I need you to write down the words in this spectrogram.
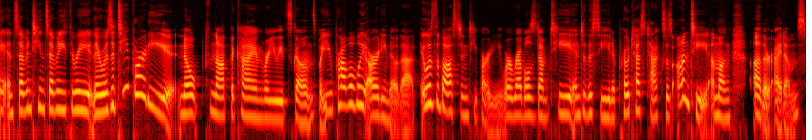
in 1773, there was a tea party. Nope, not the kind where you eat scones, but you probably already know that. It was the Boston Tea Party, where rebels dumped tea into the sea to protest taxes on tea, among other items.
